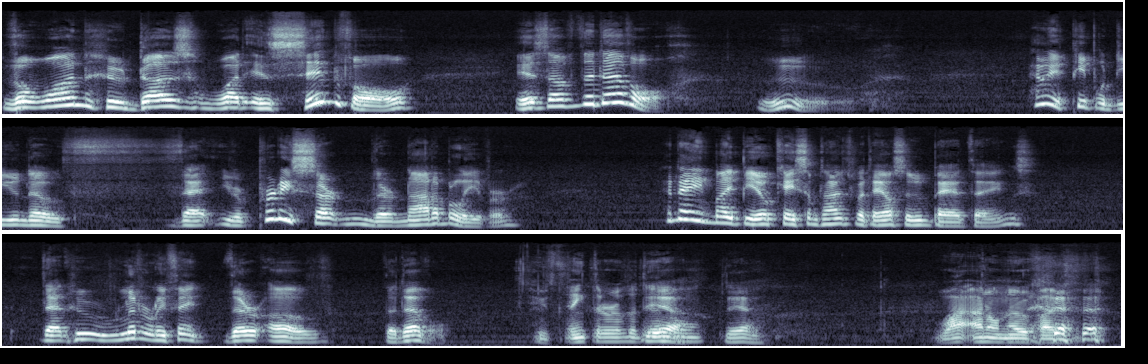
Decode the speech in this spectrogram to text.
The one who does what is sinful is of the devil. Ooh. How many people do you know th- that you're pretty certain they're not a believer? And they might be okay sometimes, but they also do bad things. That who literally think they're of the devil. Who think they're of the devil? Yeah, yeah. Why? I don't know if I've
